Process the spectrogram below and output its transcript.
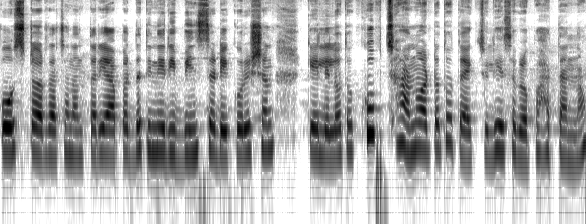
पोस्टर. त्याच्यानंतर या पद्धतीने रिबिन्सचं डेकोरेशन केलेलं होतं. खूप छान वाटत होतं ॲक्च्युली हे सगळं पाहताना.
